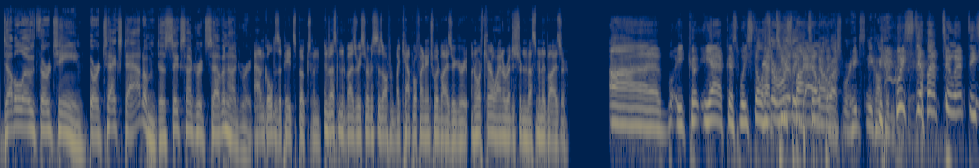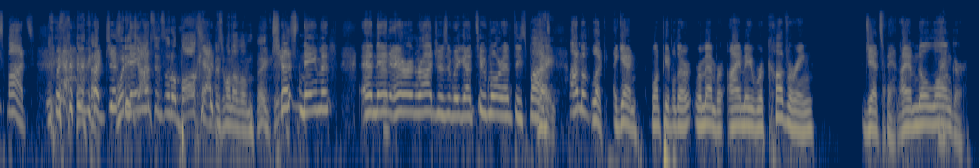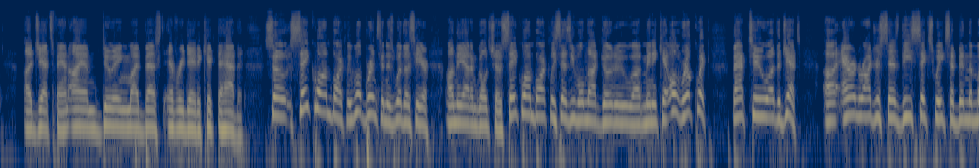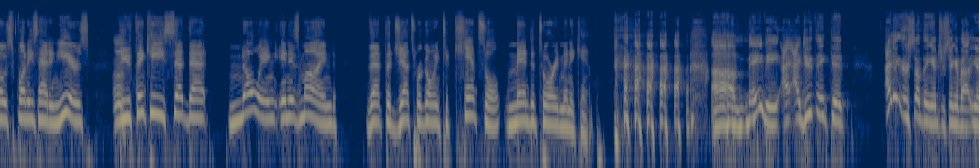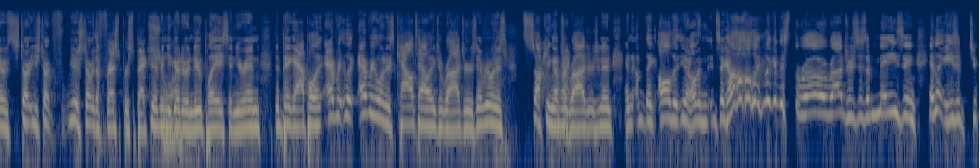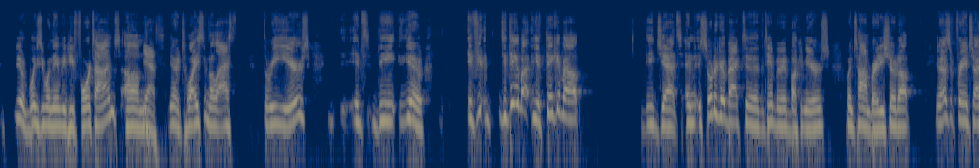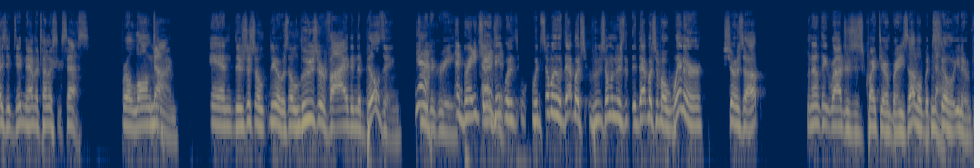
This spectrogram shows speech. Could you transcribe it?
0013 or text Adam to 600 700. Adam Gold is a paid spokesman. Investment advisory services offered by Capital Financial Advisory Group, a North Carolina registered investment advisor. Uh, he could, yeah, because we still have It's two really spots bad open. Mount Rushmore. He'd sneak on We still have two empty spots. Just Woody Namath, Johnson's little ball cap is one of them. Like, just Namath, and then Aaron Rodgers, and we got two more empty spots. Right. I'm a look again. Want people to remember, I'm a recovering Jets fan. I am no longer a Jets fan. I am doing my best every day to kick the habit. So Saquon Barkley, Will Brinson is with us here on the Adam Gold Show. Saquon Barkley says he will not go to uh, minicamp. Oh, real quick, back to uh, the Jets. Uh, Aaron Rodgers says these six weeks have been the most fun he's had in years. Mm. Do you think he said that knowing in his mind that the Jets were going to cancel mandatory minicamp? um, maybe I, I do think that I think there's something interesting about you know start you start you know, start with a fresh perspective and you go to a new place and you're in the Big Apple and every look everyone is kowtowing to Rodgers and everyone is sucking up to Rodgers and and, and um, like all the you know the, it's like oh like look at this throw. Rodgers is amazing. And look he's a two, you know what has he won the MVP four times um Yes. you know twice in the last three years. It's the you know if you you think about you think about the Jets and sort of go back to the Tampa Bay Buccaneers when Tom Brady showed up. You know, that's a franchise that didn't have a ton of success for a long No. time, and there's just a you know it was a loser vibe in the building Yeah, to a degree. and Brady I think when, when someone with that much who someone who's that much of a winner shows up, and I don't think Rodgers is quite there on Brady's level, but No. still, you know.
